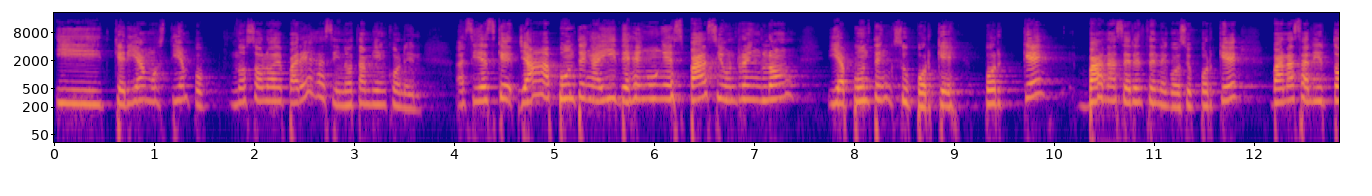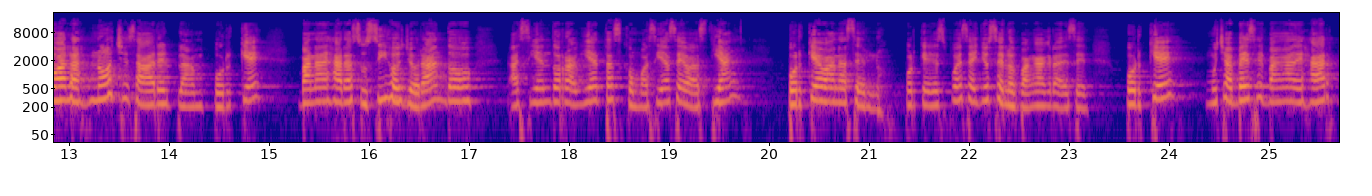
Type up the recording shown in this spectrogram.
y queríamos tiempo, no solo de pareja, sino también con él. Así es que ya apunten ahí, dejen un espacio, un renglón y apunten su por qué. ¿Por qué van a hacer este negocio? ¿Por qué van a salir todas las noches a dar el plan? ¿Por qué van a dejar a sus hijos llorando, haciendo rabietas como hacía Sebastián? ¿Por qué van a hacerlo? Porque después ellos se los van a agradecer. ¿Por qué muchas veces van a dejar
